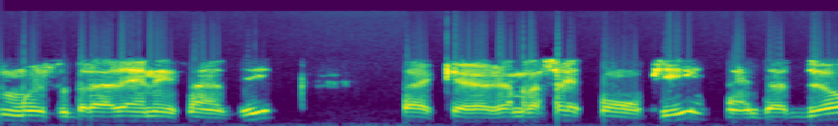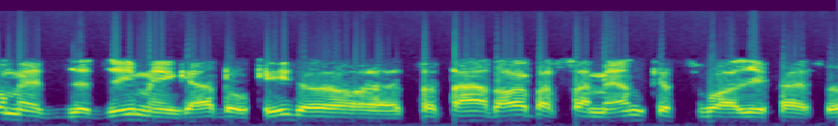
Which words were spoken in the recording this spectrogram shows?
moi, je voudrais aller à un incendie, fait que j'aimerais ça être pompier. Ben, de là, mais de dire, mais regarde, OK, là, euh, t'as tant d'heures par semaine que tu vas aller faire ça.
